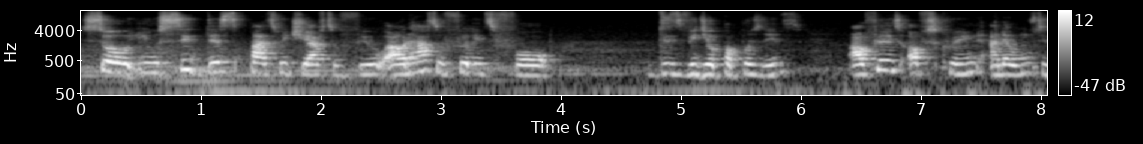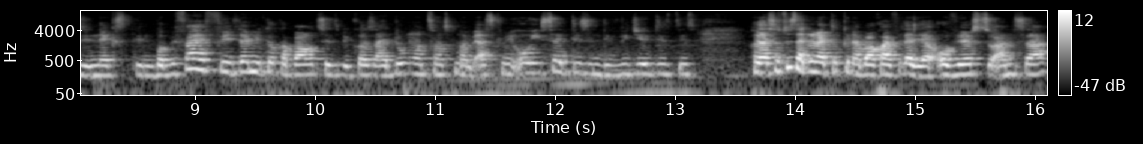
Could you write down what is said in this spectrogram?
so you see this part which you have to fill. I would have to fill it for this video purposes I'll fill it off screen and then we'll move to the next thing. But before I it, let me talk about it because I don't want someone to be asking me, oh, you said this in the video, this, this. Because there's something I don't like talking about I feel like they're obvious to answer,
